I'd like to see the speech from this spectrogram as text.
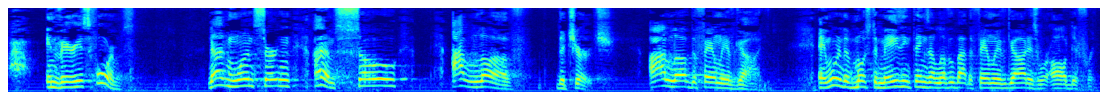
Wow. In various forms. Not in one certain. I am so. I love the church. I love the family of God. And one of the most amazing things I love about the family of God is we're all different.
